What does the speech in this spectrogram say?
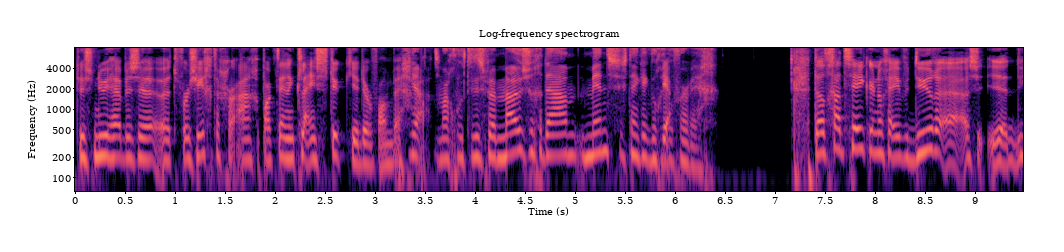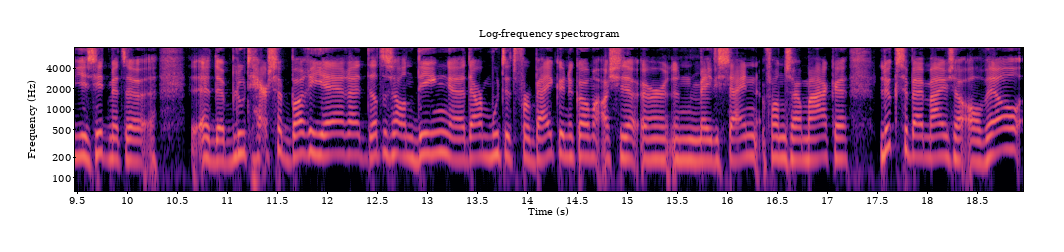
dus nu hebben ze het voorzichtiger aangepakt en een klein stukje ervan weggehaald. Ja, maar goed, het is bij muizen gedaan. Mens is denk ik nog heel ver weg. Dat gaat zeker nog even duren. Eh, Als je, zit met de, eh, de bloed-hersenbarrière. Dat is al een ding. Eh, Daar moet het voorbij kunnen komen. Als je er een medicijn van zou maken. Lukt ze bij muizen al wel.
